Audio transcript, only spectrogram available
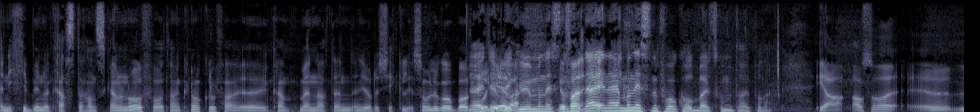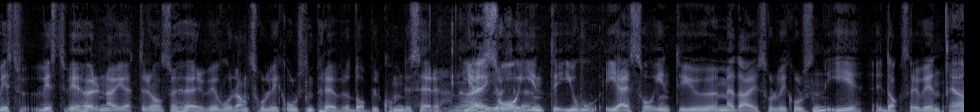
en ikke begynner å kaste hanskene nå for å ta en knokkelkamp, men at en, gjør det skikkelig. Så vil jeg også bare nei, korrigere. Vi må nesten, nei, nei, jeg må nesten få Kolbergs kommentar på det. Ja, altså, hvis, hvis vi hører nøye etter nå, så hører vi hvordan Solvik-Olsen prøver å dobbeltkommunisere. Jeg, jeg så gjør jeg så intervjuet med deg, Solvik-Olsen, i Dagsrevyen. Ja,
